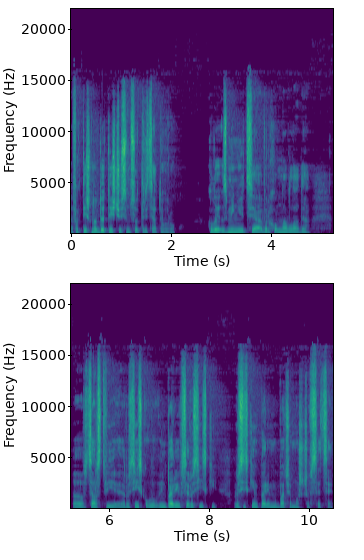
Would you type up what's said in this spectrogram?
фактично до 1730 року. Коли змінюється верховна влада е, в царстві російському, в імперії всеросійській, в Російській імперії ми бачимо, що все це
